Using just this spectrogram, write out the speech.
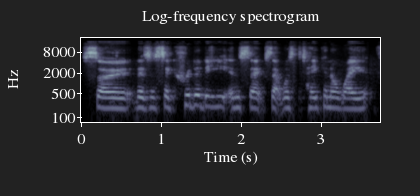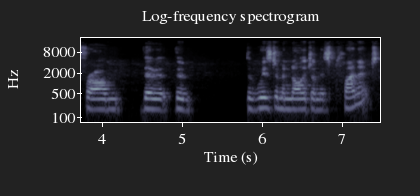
So there's a sacredity in sex that was taken away from the, the, the wisdom and knowledge on this planet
